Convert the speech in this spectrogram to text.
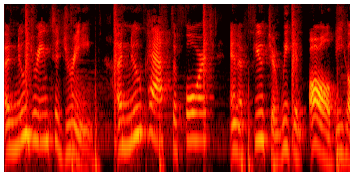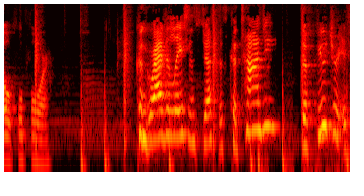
a new dream to dream, a new path to forge, and a future we can all be hopeful for. Congratulations, Justice Ketanji. The future is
